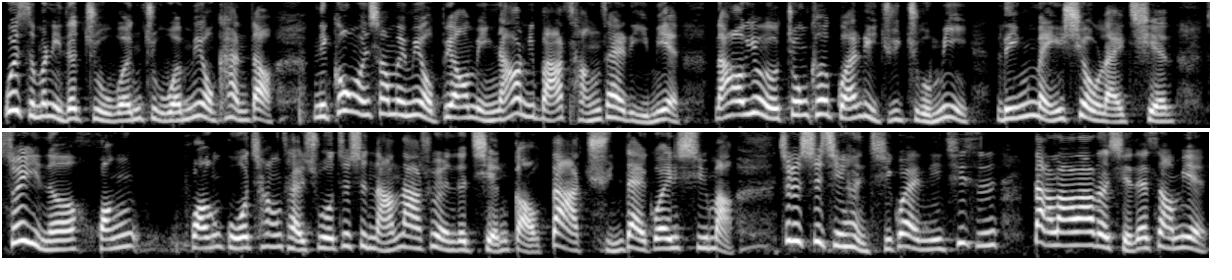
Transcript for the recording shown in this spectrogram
为什么你的主文主文没有看到？你公文上面没有标明，然后你把它藏在里面，然后又有中科管理局主秘林梅秀来签，所以呢，黄黄国昌才说这是拿纳税人的钱搞大裙带关系嘛？这个事情很奇怪，你其实大拉拉的写在上面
